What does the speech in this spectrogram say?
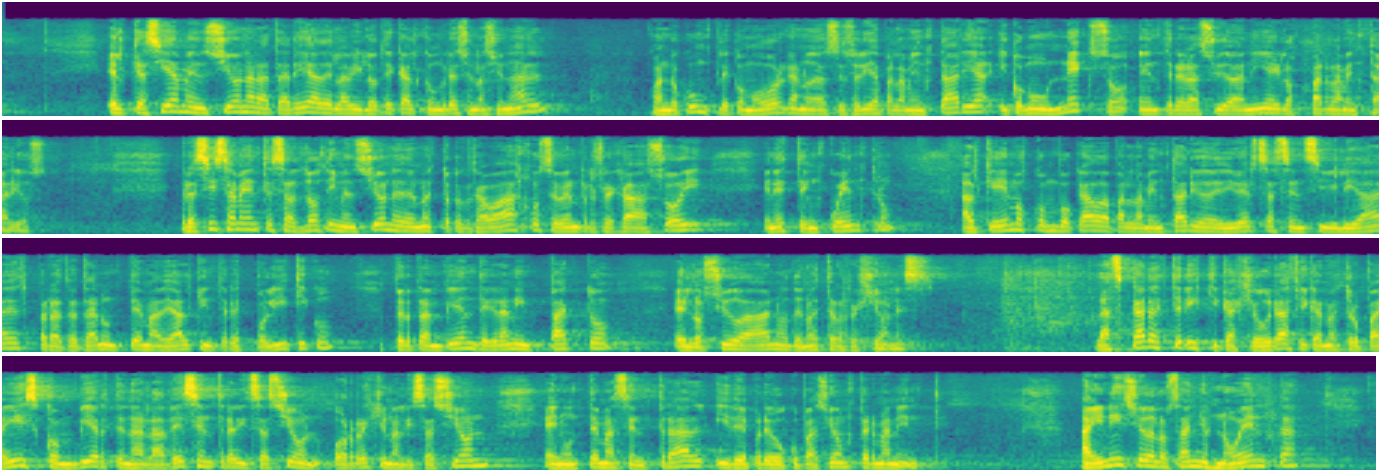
el que hacía mención a la tarea de la Biblioteca del Congreso Nacional cuando cumple como órgano de asesoría parlamentaria y como un nexo entre la ciudadanía y los parlamentarios. Precisamente esas dos dimensiones de nuestro trabajo se ven reflejadas hoy en este encuentro al que hemos convocado a parlamentarios de diversas sensibilidades para tratar un tema de alto interés político, pero también de gran impacto en los ciudadanos de nuestras regiones. Las características geográficas de nuestro país convierten a la descentralización o regionalización en un tema central y de preocupación permanente. A inicio de los años 90,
